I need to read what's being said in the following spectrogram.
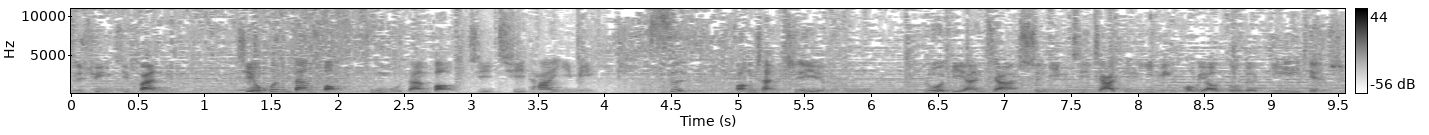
咨询及办理、结婚担保、父母担保及其他移民。四、房产置业服务，落地安家是您及家庭移民后要做的第一件事。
